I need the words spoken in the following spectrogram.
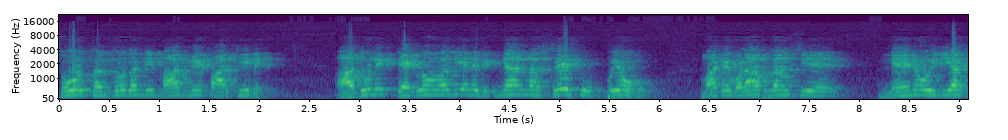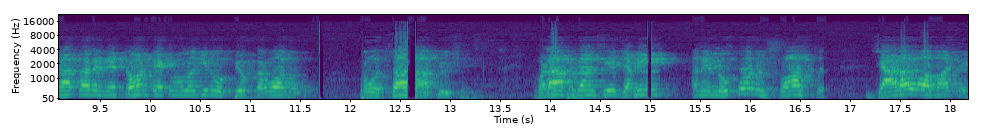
શોધ સંશોધનની માંગને પારખીને આધુનિક ટેકનોલોજી અને વિજ્ઞાનના શ્રેષ્ઠ ઉપયોગો માટે વડાપ્રધાનશ્રીએ નેનો યુરિયા ખાતર અને ડ્રોન ટેકનોલોજીનો ઉપયોગ કરવાનું પ્રોત્સાહન આપ્યું છે. વડાપ્રધાનશ્રીએ જમીન અને લોકોનું સ્વાસ્થ્ય જાળવવા માટે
